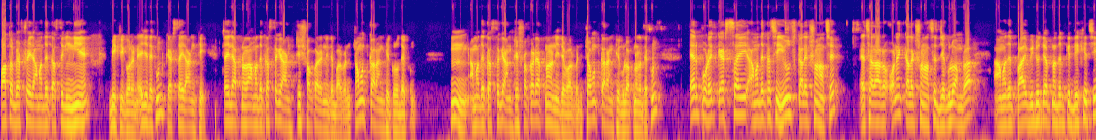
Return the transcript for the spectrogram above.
পাথর ব্যবসায়ীরা আমাদের কাছ থেকে নিয়ে বিক্রি করেন। এই যে দেখুন, ক্যাটসাইর আংটি। চাইলে আপনারা আমাদের কাছ থেকে আংটি সহকারে নিতে পারবেন। চমৎকার আংটিগুলো দেখুন। হুম, আমাদের কাছ থেকে আংটি সহকারে আপনারা নিতে পারবেন। চমৎকার আংটিগুলো আপনারা দেখুন। এরপরে ক্যাটসাই আমাদের কাছে ইউজ কালেকশন আছে। এছাড়া আরও অনেক কালেকশন আছে যেগুলো আমরা আমাদের প্রায় ভিডিওতে আপনাদেরকে দেখেছি।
